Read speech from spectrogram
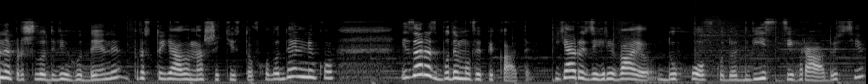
Мене пройшло 2 години, простояло наше тісто в холодильнику. І зараз будемо випікати. Я розігріваю духовку до 200 градусів.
